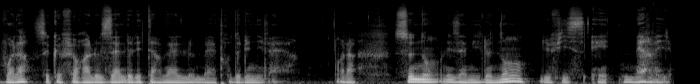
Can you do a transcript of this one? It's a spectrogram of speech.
voilà ce que fera le zèle de l'Éternel, le Maître de l'univers. Voilà, ce nom, les amis, le nom du Fils est merveilleux.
